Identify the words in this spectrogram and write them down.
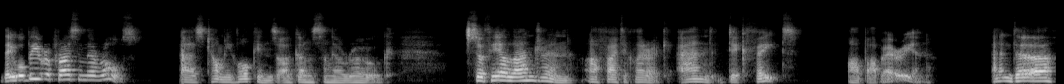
they will be reprising their roles as Tommy Hawkins, our gunslinger rogue, Sophia Landrin, our fighter cleric, and Dick Fate, our barbarian. And, uh,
